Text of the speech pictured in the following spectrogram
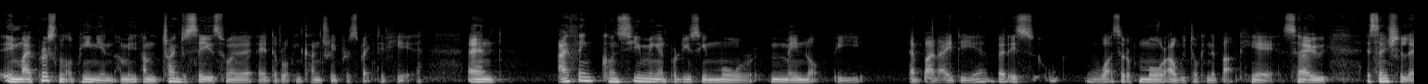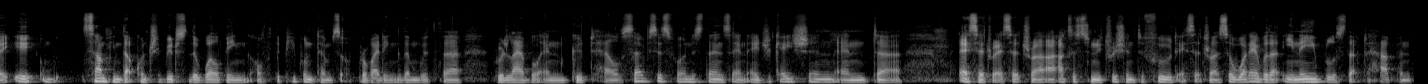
in my personal opinion, I mean, I'm trying to say this from a, a developing country perspective here, and I think consuming and producing more may not be a bad idea, but it's what sort of more are we talking about here? So essentially, it, something that contributes to the well-being of the people in terms of providing them with uh, reliable and good health services, for instance, and education and etc. Uh, etc. Et access to nutrition, to food, etc. So whatever that enables that to happen,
